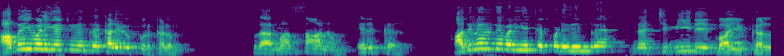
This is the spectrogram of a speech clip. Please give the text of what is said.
அவை வெளியேற்றுகின்ற கழிவுப் பொருட்களும் உதாரணமா சாணம் எருக்கல் அதிலிருந்து வெளியேற்றப்படுகின்ற நச்சு மீதேன் வாயுக்கள்.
